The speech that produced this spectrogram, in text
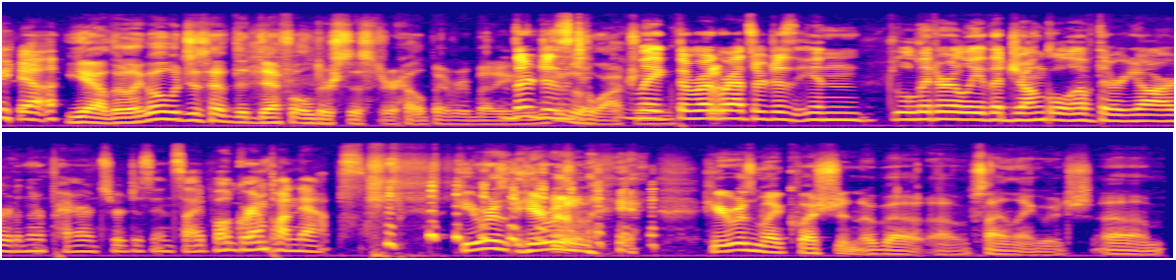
yeah. yeah, they're like, "Oh, we'll just have the deaf older sister help everybody." They're We can just, watch like the Rugrats are just in literally the jungle of their yard, and their parents are just inside while Grandpa naps. here was here was my, here was my question about um, sign language. Um,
